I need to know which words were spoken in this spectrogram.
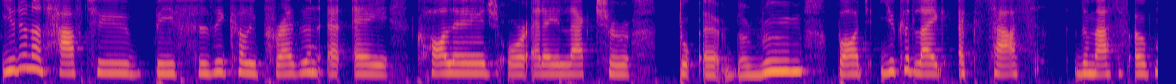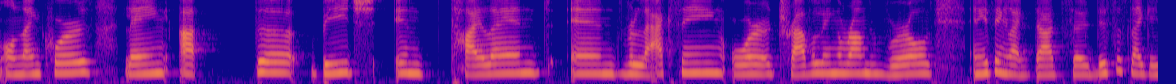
you do not have to be physically present at a college or at a lecture uh, room but you could like access the massive open online course laying at the beach in Thailand and relaxing or traveling around the world, anything like that. So this is like a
